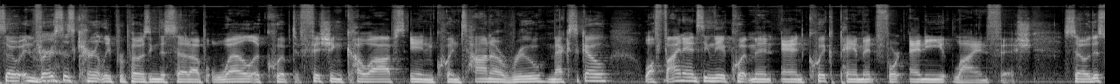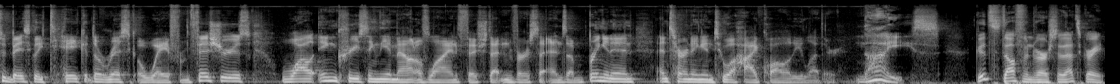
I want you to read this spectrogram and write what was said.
So Inversa is currently proposing to set up well-equipped fishing co-ops in Quintana Roo, Mexico, while financing the equipment and quick payment for any lionfish. So this would basically take the risk away from fishers while increasing the amount of lionfish that Inversa ends up bringing in and turning into a high-quality leather. Nice. Good stuff, Inversa. That's great.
